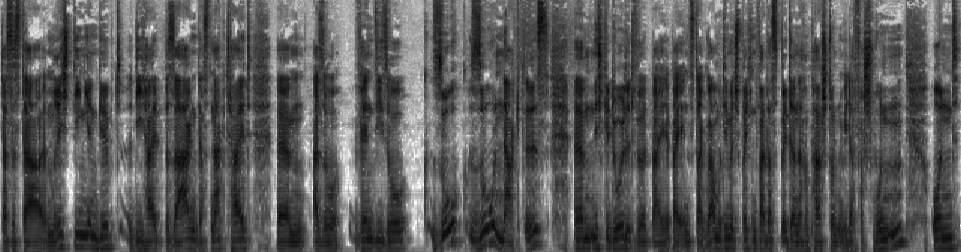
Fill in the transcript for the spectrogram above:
dass es da ähm, Richtlinien gibt, die halt besagen, dass Nacktheit, ähm, also wenn sie so so, so nackt ist, ähm, nicht geduldet wird bei, bei Instagram. Und dementsprechend war das Bild dann nach ein paar Stunden wieder verschwunden. Und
